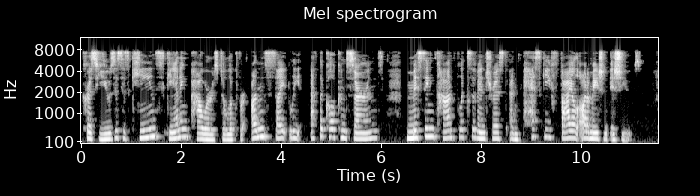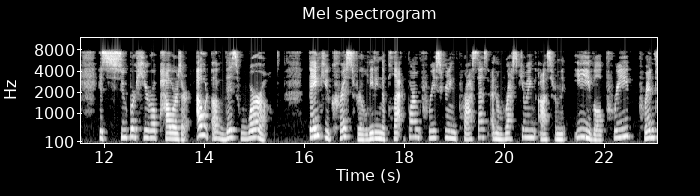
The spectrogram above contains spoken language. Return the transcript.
Chris uses his keen scanning powers to look for unsightly ethical concerns, missing conflicts of interest, and pesky file automation issues. His superhero powers are out of this world. Thank you, Chris, for leading the platform pre screening process and rescuing us from the evil pre print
